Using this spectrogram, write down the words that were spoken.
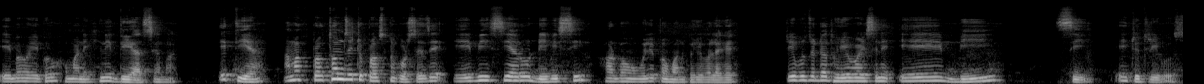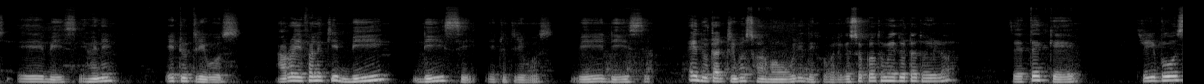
এই বাহু সমান এইখিনি দিয়া আছে আমাক। এতিয়া, আমাক প্ৰথম যিটো প্ৰশ্ন কৰিছে যে এ, বি, চি আৰু ডি, বি, চি সৰ্বসম বুলি প্ৰমাণ কৰিব লাগে। ত্ৰিভুজ এটা ধৰিব পাৰিছেনে? A, B, C. এইটো ত্ৰিভুজ। এ, বি, চি, হয়নে? এইটো ত্ৰিভুজ। আৰু এইফালে কি? B, D, C. এইটো ত্ৰিভুজ। B, D, C. এই দুটা ত্ৰিভুজ সৰ্বসম বুলি দেখুৱাব লাগে। চ' প্ৰথমে এই দুটা ধৰি লওঁ। যেতেকে ত্ৰিভুজ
